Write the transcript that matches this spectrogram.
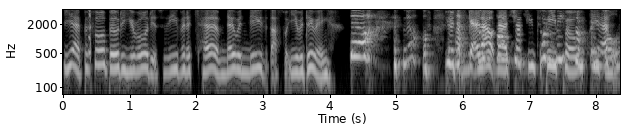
Yeah, before building your audience was even a term. No one knew that that's what you were doing. No, no. You were just like, getting out there chatting to people. some people.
